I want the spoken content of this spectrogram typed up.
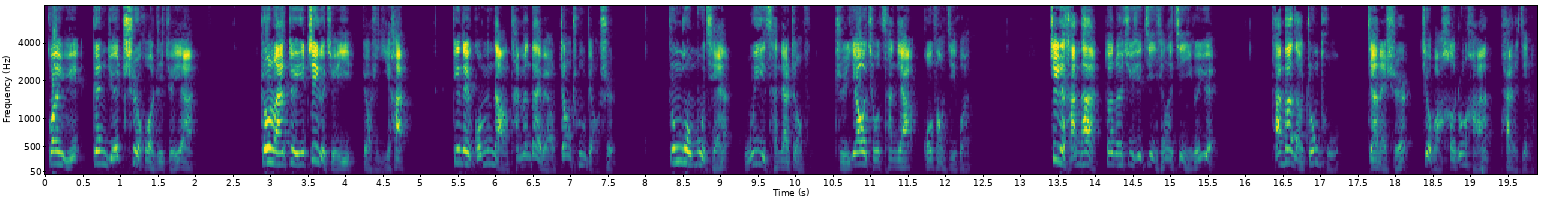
关于根绝赤货之决议案。周恩来对于这个决议表示遗憾，并对国民党谈判代表张冲表示，中共目前无意参加政府，只要求参加国防机关。这个谈判断断续续进行了近一个月，谈判到中途，蒋介石就把贺中涵派了进来。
